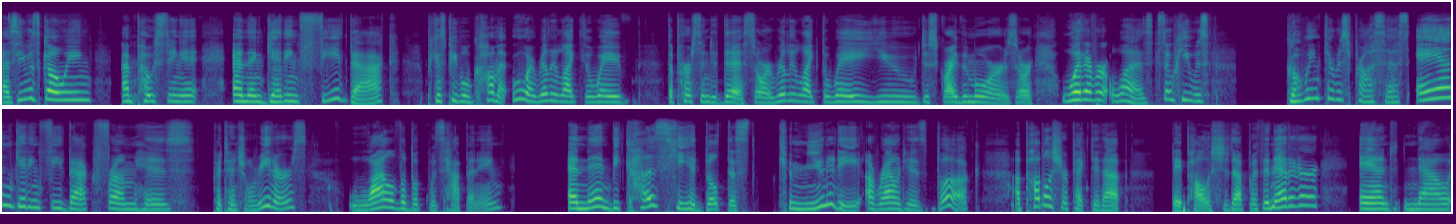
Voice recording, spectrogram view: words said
as he was going and posting it and then getting feedback because people would comment, Oh, I really like the way the person did this, or I really like the way you described the Moors, or whatever it was. So he was going through his process and getting feedback from his potential readers while the book was happening. And then because he had built this community around his book, a publisher picked it up, they polished it up with an editor, and now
